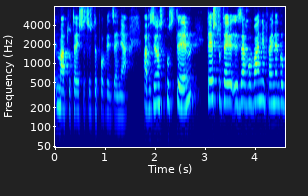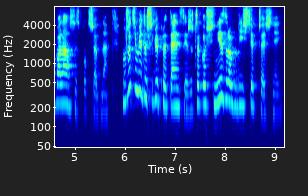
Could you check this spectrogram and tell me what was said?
y, ma tutaj jeszcze coś do powiedzenia. A w związku z tym też tutaj zachowanie fajnego balansu jest potrzebne. Możecie mieć do siebie pretensje, że czegoś nie zrobiliście wcześniej.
